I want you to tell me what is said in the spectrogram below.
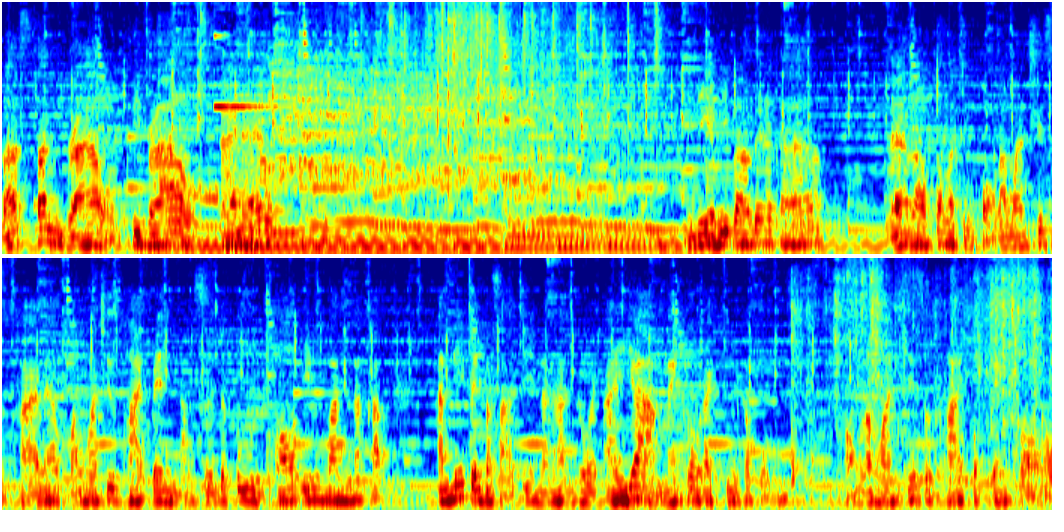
บัสตันบราวน์พี่บราวน์ได้แล้วยินดีกับพี่บราวน์ด้วยนะครับ และเราก็มาถึงของรางวัลชิ้นสุดท้ายแล้วของรางวัลชิ้นสุดท้ายเป็นหนังสือการ์ตูน All in One นะครับ อันนี้เป็นภาษาจีนนะฮะ โดยไอย่าแมงโก้แรคคูนครับผม ของรางวัลชิ้นสุดท้ายตกเป็นของ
